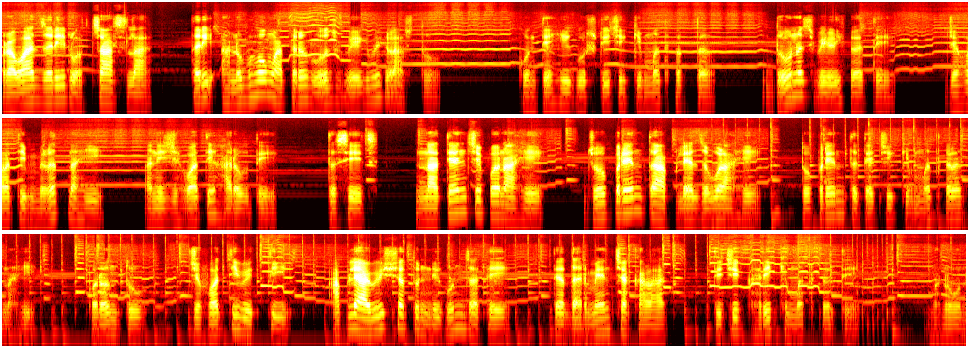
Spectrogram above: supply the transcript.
प्रवास जरी रोजचा असला तरी अनुभव मात्र रोज वेगवेगळा असतो. कोणत्याही गोष्टीची किंमत फक्त दोनच वेळी कळते. जेव्हा ती मिळत नाही आणि जेव्हा ती हरवते तसेच नात्यांचे पण आहे जोपर्यंत आपल्या जवळ आहे तोपर्यंत त्याची किंमत कळत नाही. परंतु जेव्हा ती व्यक्ती आपल्या आयुष्यातून निघून जाते त्या दरम्यानच्या काळात तिची खरी किंमत कळते. म्हणून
